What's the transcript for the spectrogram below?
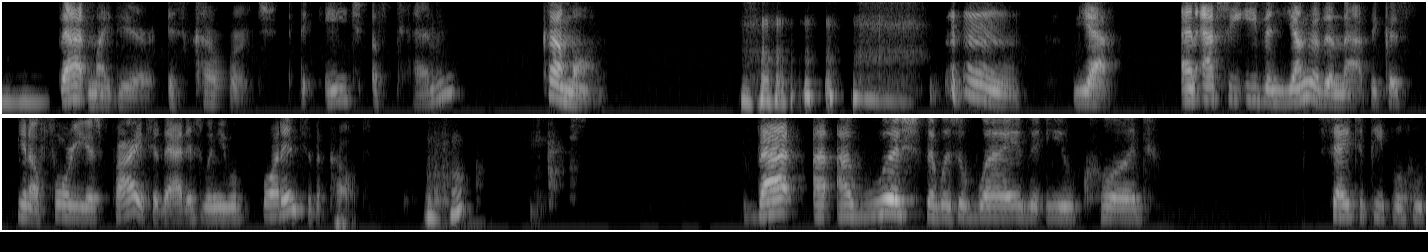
Mm-hmm. That, my dear, is courage the age of 10? Come on. yeah. And actually, even younger than that, because, you know, four years prior to that is when you were brought into the cult. Mm-hmm. That, I, I wish there was a way that you could say to people who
